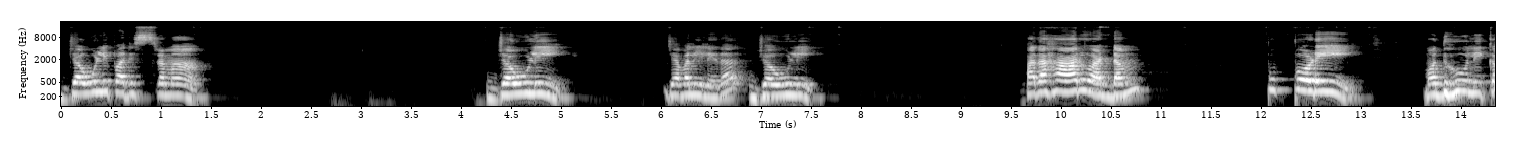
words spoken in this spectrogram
జౌళి పరిశ్రమ. జౌళి జవలి లేదా జౌళి. పదహారు అడ్డం పుప్పొడి. మధులిక.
